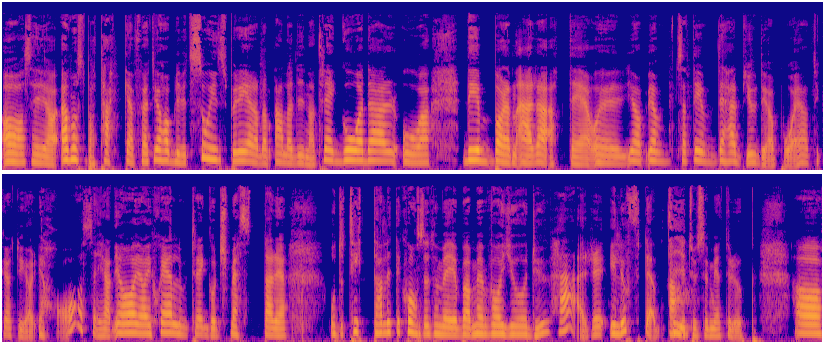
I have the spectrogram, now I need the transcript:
Ja, säger jag. Jag måste bara tacka för att jag har blivit så inspirerad av alla dina trädgårdar och det är bara en ära att och jag, jag, så att det, det här bjuder jag på. Jag tycker att du gör. Jaha, säger han. Ja, jag är själv trädgårdsmästare och då tittar han lite konstigt på mig och bara, men vad gör du här i luften 10 000 meter upp? Ja,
